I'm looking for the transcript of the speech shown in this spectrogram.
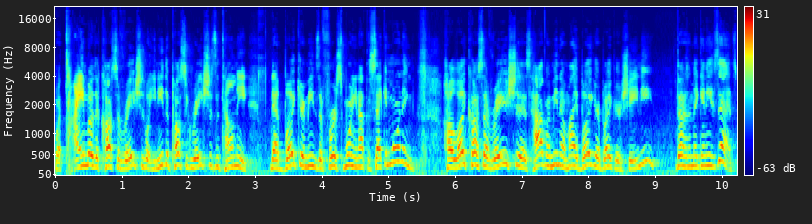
What time of the cost of rachis? What you need the pasuk rachis to tell me that biker means the first morning, not the second morning. Haloi cost of rachis. Havamina my biker biker sheni. Doesn't make any sense.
